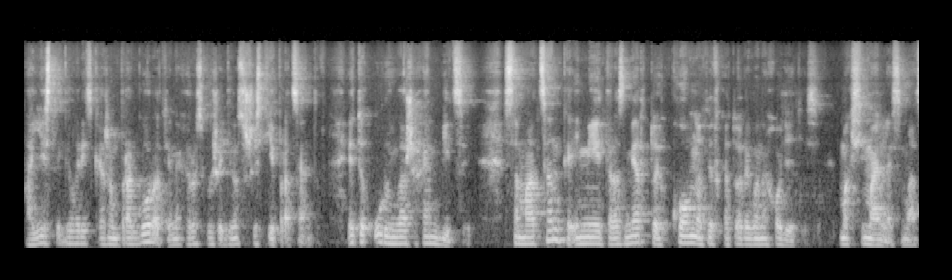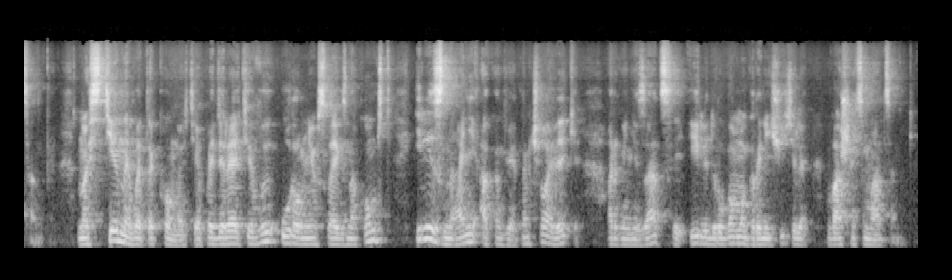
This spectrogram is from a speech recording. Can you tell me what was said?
А если говорить, скажем, про город, я нахожусь выше 96%. Это уровень ваших амбиций. Самооценка имеет размер той комнаты, в которой вы находитесь. Максимальная самооценка. Но стены в этой комнате определяете вы уровнем своих знакомств или знаний о конкретном человеке, организации или другом ограничителе вашей самооценки.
